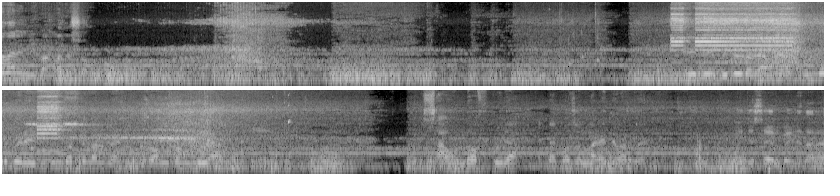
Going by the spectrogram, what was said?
জানিনি বাংলাদেশ সব এই যে ভিডিওটা আমরা সুন্দর করে এডিটিং করতে পারবেন রং টং দিয়া সাউন্ড অফ কইরা একটা গজল লাগাইতে পারবে। ওই যে সোহেল ভাই না তারা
